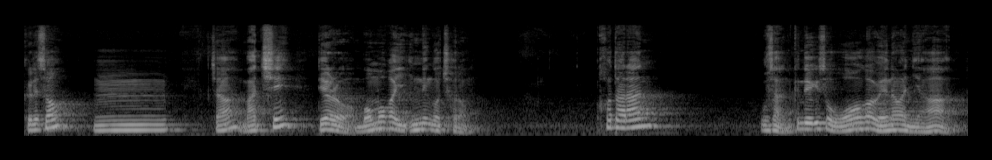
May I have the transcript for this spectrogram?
그래서 음, 자, 마치 there 뭐뭐가 있는 것처럼 커다란 우산. 근데 여기서 were가 왜 나왔냐?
